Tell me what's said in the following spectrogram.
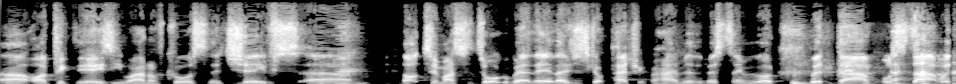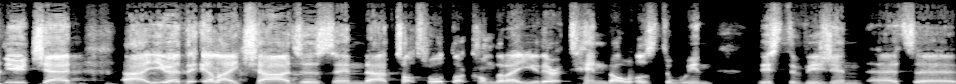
uh, I picked the easy one, of course, the Chiefs. Um, not too much to talk about there. They've just got Patrick Mahomes, they're the best team in the world. But uh, we'll start with you, Chad. Uh, you had the LA Chargers and uh, topsport.com.au. They're at $10 to win this division. Uh, it's uh,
